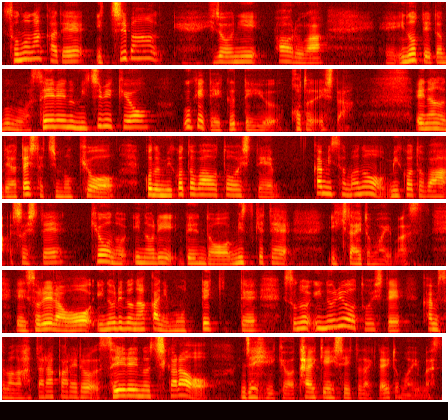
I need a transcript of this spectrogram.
その中で一番非常にパウロが祈っていた部分は精霊の導きを受けていくっていうことでした。なので私たちも今日この御言葉を通して神様の御言葉そして今日の祈り伝道を見つけていきたいと思います。それらを祈りの中に持ってきてその祈りを通して神様が働かれる精霊の力をぜひ今日体験していただきたいと思います。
